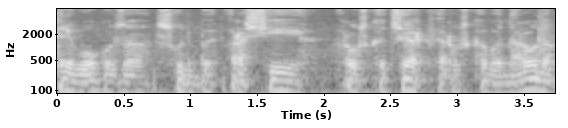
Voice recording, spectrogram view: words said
тревогу за судьбы России, русской церкви, русского народа.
